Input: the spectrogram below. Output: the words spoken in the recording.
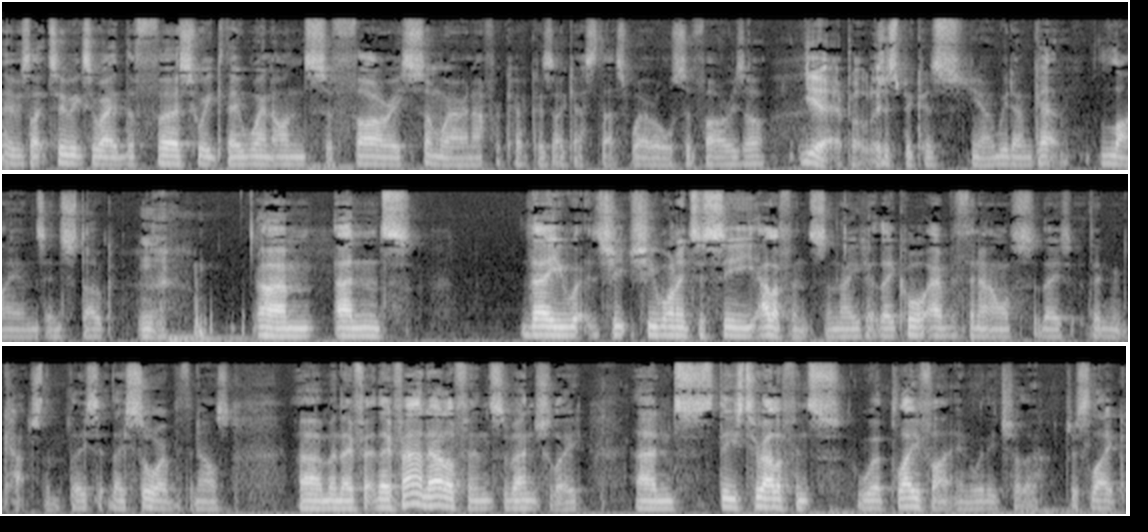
it was like two weeks away. The first week they went on safari somewhere in Africa because I guess that's where all safaris are. Yeah, probably. Just because you know we don't get lions in Stoke, No. Um, and they she she wanted to see elephants, and they they caught everything else. They, they didn't catch them. They they saw everything else, um, and they they found elephants eventually. And these two elephants were play fighting with each other, just like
